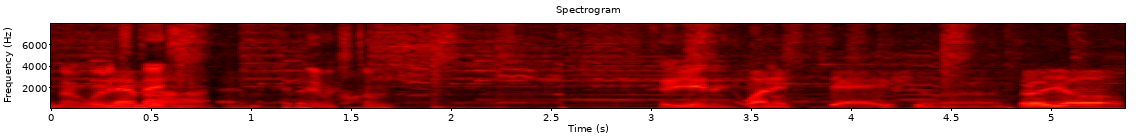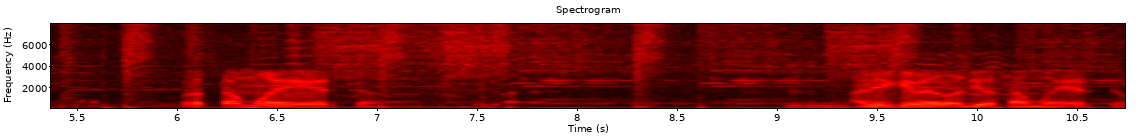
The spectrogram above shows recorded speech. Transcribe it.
La Gwen la Emma, Stacy, Emma- Stone se viene. Gwen Stacy, weón. Pero yo. Pero está muerta. A mí que me dolió esa muerte.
